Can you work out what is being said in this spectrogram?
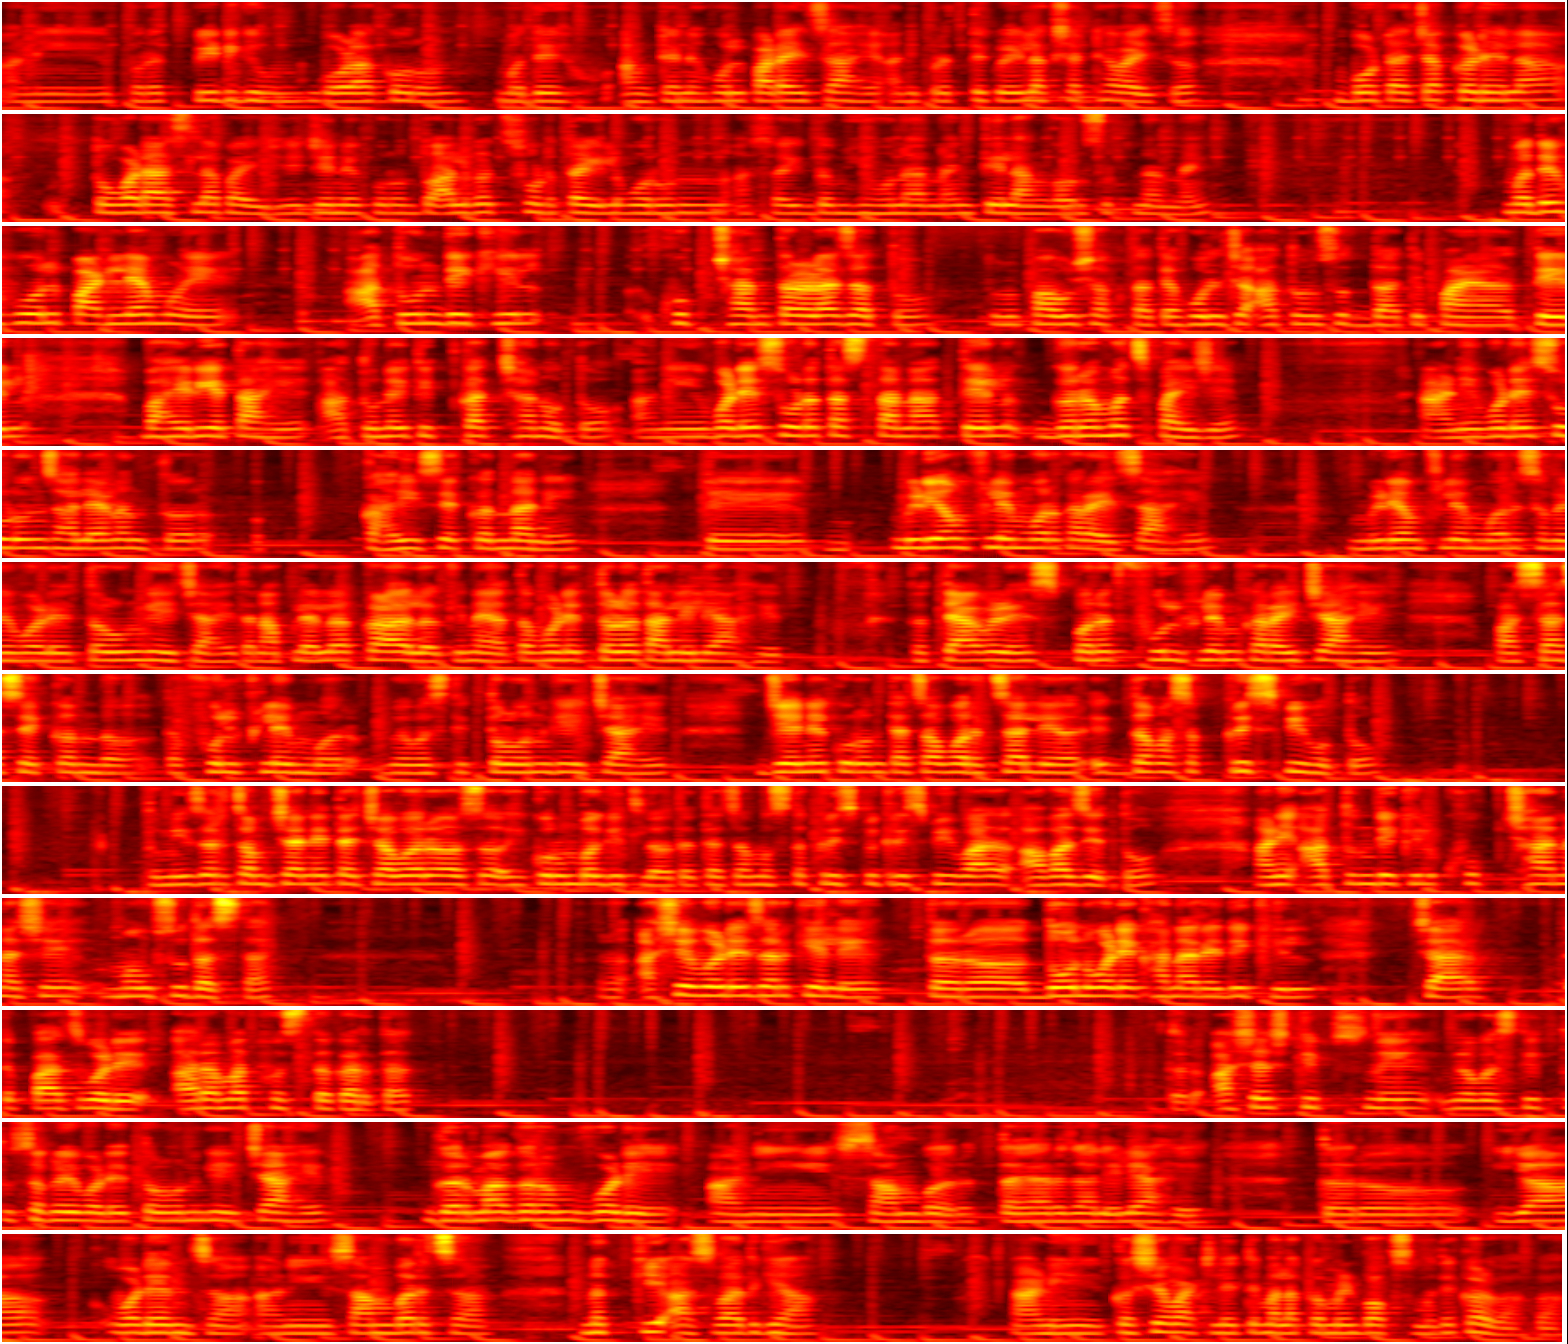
आणि परत पीठ घेऊन गोळा करून मध्ये अंगठ्याने होल पाडायचं आहे आणि प्रत्येक वेळी लक्षात ठेवायचं बोटाच्या कडेला तो वडा असला पाहिजे जेणेकरून तो अलगद सोडता येईल वरून असं एकदम हे होणार नाही तेल अंगावर सुटणार नाही. मध्ये होल पाडल्यामुळे आतून देखील खूप छान तळला जातो. तुम्ही पाहू शकता त्या होलच्या आतून सुद्धा ते पा तेल बाहेर येत आहे. आतूनही तितकाच छान होतो. आणि वडे सोडत असताना तेल गरमच पाहिजे. आणि वडे सोडून झाल्यानंतर काही सेकंदाने ते मिडियम फ्लेमवर करायचं आहे. मिडियम फ्लेमवर सगळे वडे तळून घ्यायचे आहेत आणि आपल्याला कळालं की नाही आता वडे तळत आलेले आहेत. तर त्यावेळेस परत फुल फ्लेम करायचे आहे. पाच सहा सेकंद त्या फुल फ्लेमवर व्यवस्थित तळून घ्यायचे आहेत. जेणेकरून त्याचा वरचा लेअर एकदम असा क्रिस्पी होतो. तुम्ही जर चमच्याने त्याच्यावर असं हे करून बघितलं तर त्याचा मस्त क्रिस्पी क्रिस्पी वा आवाज येतो. आणि आतून देखील खूप छान असे मौसूद असतात. तर असे वडे जर केले तर दोन वडे खाणारे देखील चार ते पाच वडे आरामात फस्त करतात. तर अशाच टिप्सने व्यवस्थित तू सगळे वडे तळून घ्यायचे आहेत. गरमागरम वडे आणि सांबर तयार झालेले आहे. तर या वड्यांचा आणि सांबरचा नक्की आस्वाद घ्या. आणि कसे वाटले ते मला कमेंट बॉक्समध्ये कळवा. का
